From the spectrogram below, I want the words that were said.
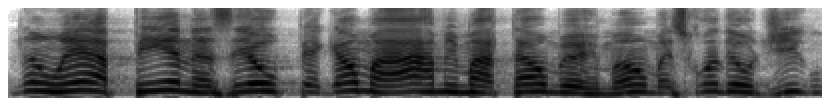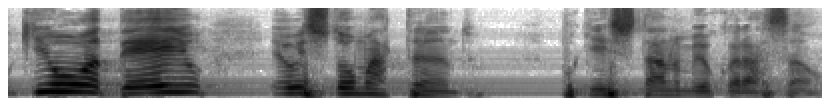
não é apenas eu pegar uma arma e matar o meu irmão, mas quando eu digo que eu odeio, eu estou matando, porque está no meu coração.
